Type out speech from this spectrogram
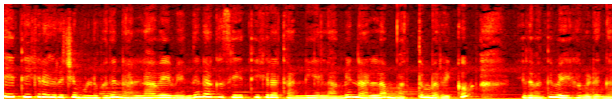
சேர்த்திக்கிற இறைச்சி முள் வந்து நல்லாவே வெந்து நாங்கள் சேர்த்திக்கிற தண்ணி எல்லாமே நல்லா வத்தும் வரைக்கும் இதை வந்து வேக விடுங்க.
